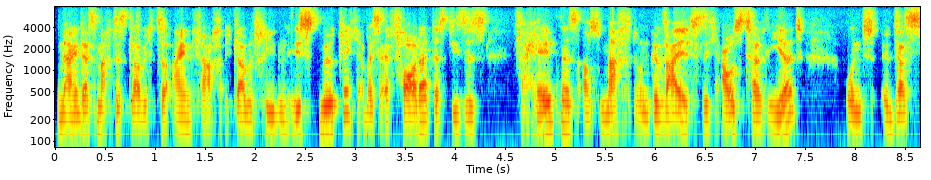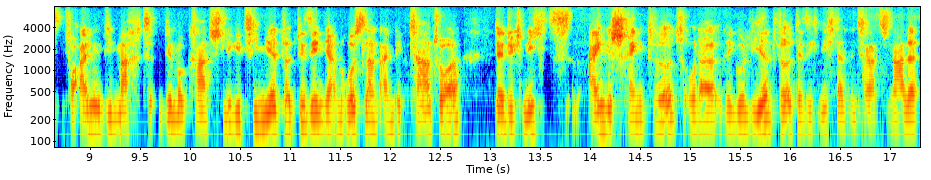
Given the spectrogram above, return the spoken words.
Nein, das macht es, glaube ich, zu einfach. Ich glaube, Frieden ist möglich, aber es erfordert, dass dieses Verhältnis aus Macht und Gewalt sich austariert und dass vor allen Dingen die Macht demokratisch legitimiert wird. Wir sehen ja in Russland einen Diktator, der durch nichts eingeschränkt wird oder reguliert wird, der sich nicht an internationale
